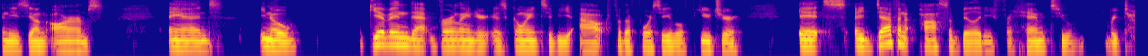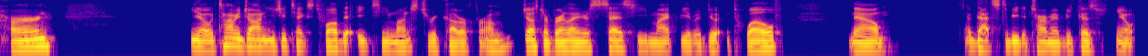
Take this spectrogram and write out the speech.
and these young arms, and you know, given that Verlander is going to be out for the foreseeable future, it's a definite possibility for him to return you know, Tommy John usually takes 12 to 18 months to recover from. Justin Verlander says he might be able to do it in 12. Now, that's to be determined because you know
